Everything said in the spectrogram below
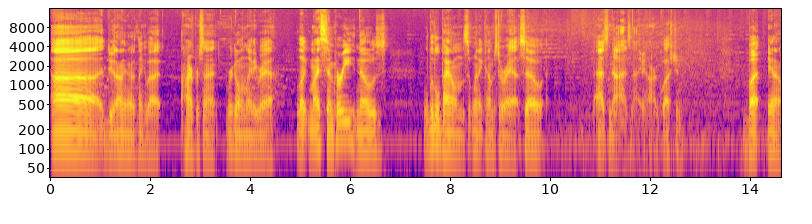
Uh, dude, I don't even think about it. 100%. We're going Lady Rhea. Look, my Simpery knows little bounds when it comes to Rhea, so that's not, that's not even a hard question. But, you know,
